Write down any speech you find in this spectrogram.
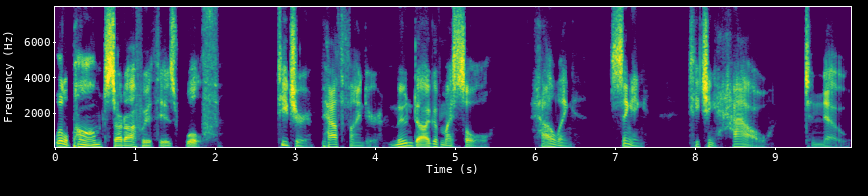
a little poem to start off with is Wolf, teacher, pathfinder, moondog of my soul, howling, singing, teaching how to know.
